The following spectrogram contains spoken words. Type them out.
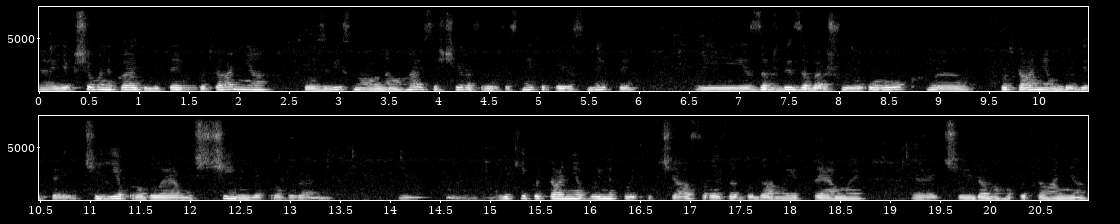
Е, Якщо виникають у дітей питання, то, звісно, намагаюся ще раз роз'яснити, пояснити. І завжди завершую урок е, питанням до дітей, чи є проблеми, з чим є проблеми, які питання виникли під час розгляду даної теми е, чи даного питання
